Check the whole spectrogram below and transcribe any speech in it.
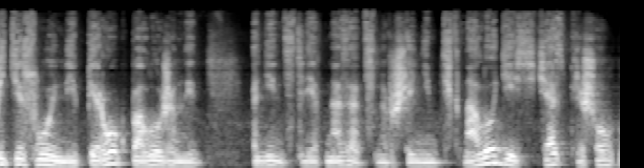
пятислойный пирог, положенный 11 лет назад с нарушением технологий, сейчас пришел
